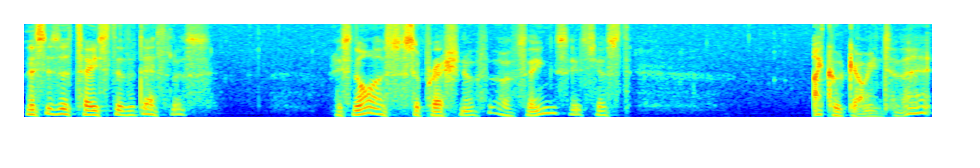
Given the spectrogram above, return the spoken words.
This is a taste of the deathless. It's not a suppression of, of things, it's just I could go into that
